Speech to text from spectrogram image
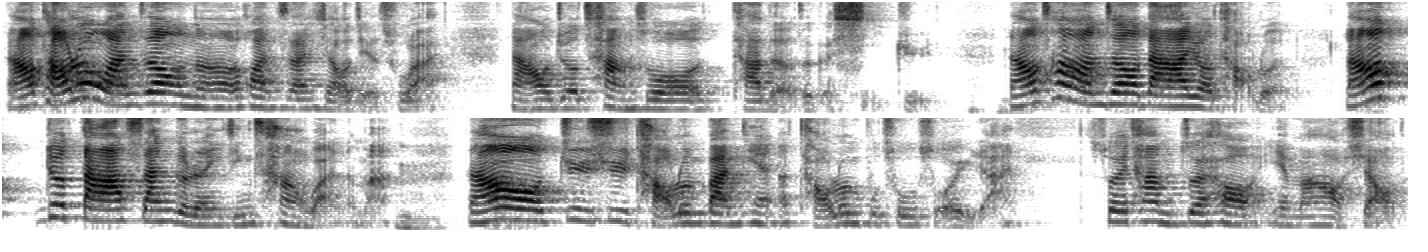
然后讨论完之后呢，换三小姐出来，然后就唱说她的这个喜剧，然后唱完之后大家又讨论，然后就大家三个人已经唱完了嘛，然后继续讨论半天，呃讨论不出所以然，所以他们最后也蛮好笑的，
